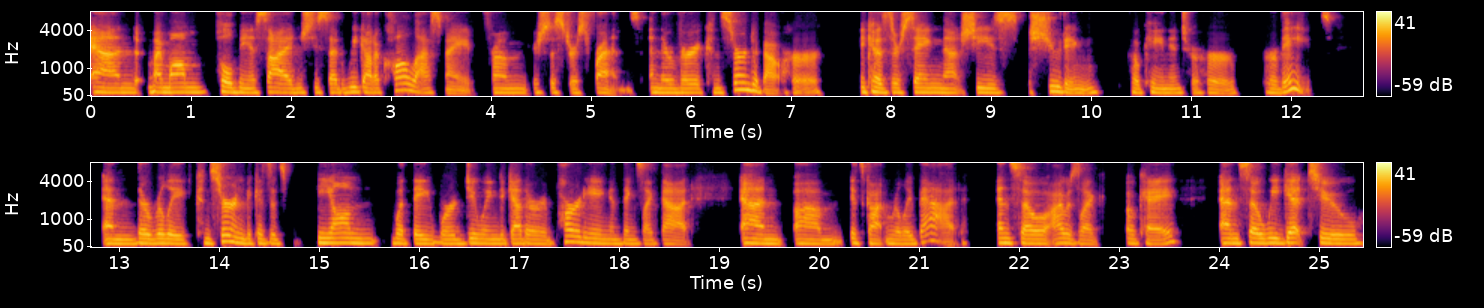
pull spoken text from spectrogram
And my mom pulled me aside and she said, We got a call last night from your sister's friends, and they're very concerned about her because they're saying that she's shooting cocaine into her, her veins and they're really concerned because it's beyond what they were doing together and partying and things like that. And um, it's gotten really bad. And so i was like okay. And so we get to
